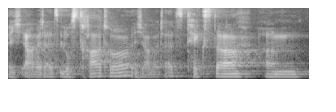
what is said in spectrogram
Ich arbeite als Illustrator, ich arbeite als Texter, ähm,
